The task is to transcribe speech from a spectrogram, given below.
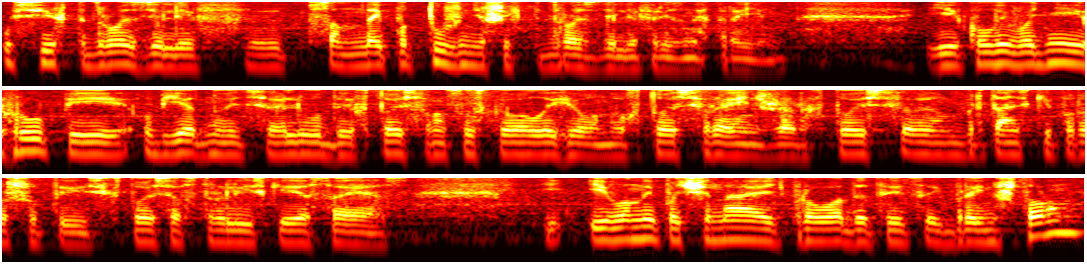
усіх підрозділів, сам найпотужніших підрозділів різних країн. І коли в одній групі об'єднуються люди, хтось французького легіону, хтось рейнджер, хтось е, британський парашутист, хтось австралійський САС, і, вони починають проводити цей брейншторм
